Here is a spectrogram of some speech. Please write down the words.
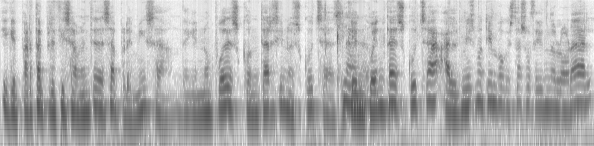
y que parta precisamente de esa premisa, de que no puedes contar si no escuchas. Y quien cuenta escucha al mismo tiempo que está sucediendo lo oral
